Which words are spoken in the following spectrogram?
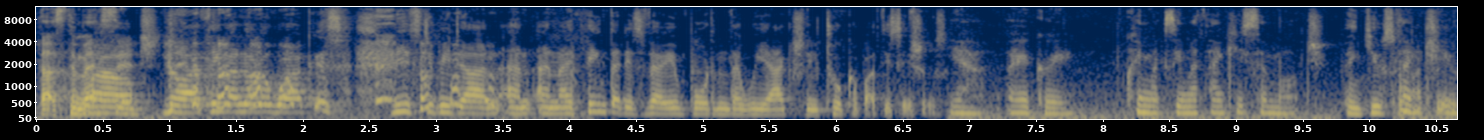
That's the message. Well, no, I think a lot of work is, needs to be done and, and I think that it's very important that we actually talk about these issues. Yeah, I agree. Queen Maxima, thank you so much. Thank you so thank much. Thank you.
